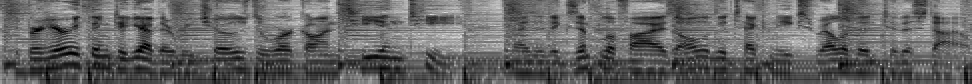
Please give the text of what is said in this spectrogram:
To bring everything together, we chose to work on TNT as it exemplifies all of the techniques relevant to the style.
